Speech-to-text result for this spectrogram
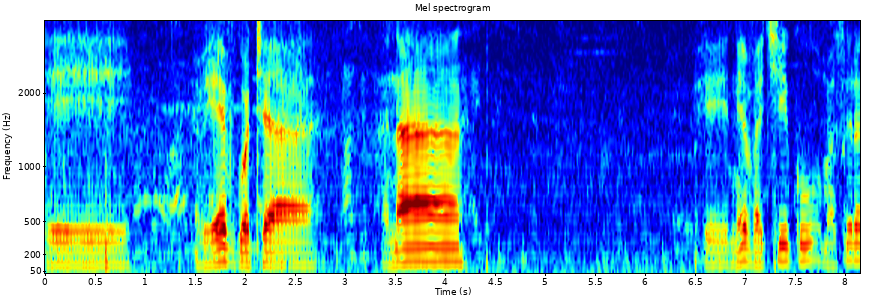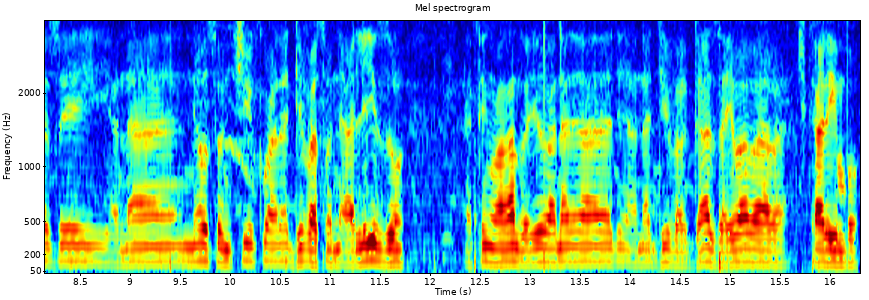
uh, we have got uh, ana uh, neva chiku maswera sei ana nelson chiku ana diverson alizo i think vakanzwa ivo ana diva gaza ivava chikarimbo.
